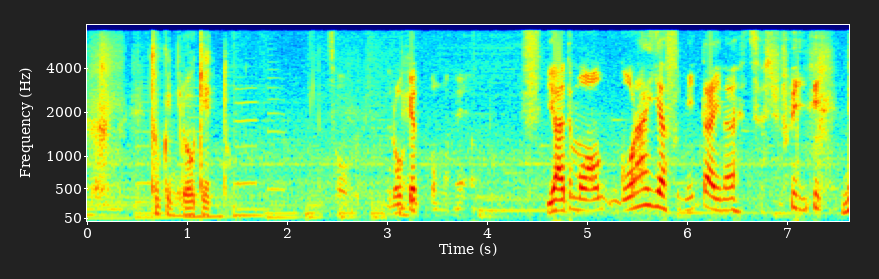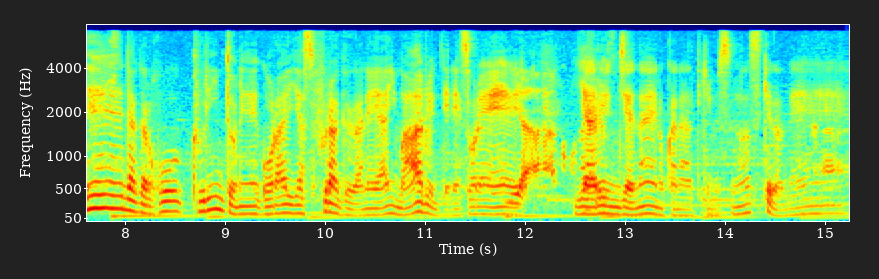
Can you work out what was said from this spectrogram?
特にロケット。そう。ロケットもね。いや、でも、ゴライアスみたいな、久しぶりに。ねえ、だからほうクリンとね、ゴライアスフラグがね、今あるんでね、そいれやるんじゃないのかなって気もしますけどね。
